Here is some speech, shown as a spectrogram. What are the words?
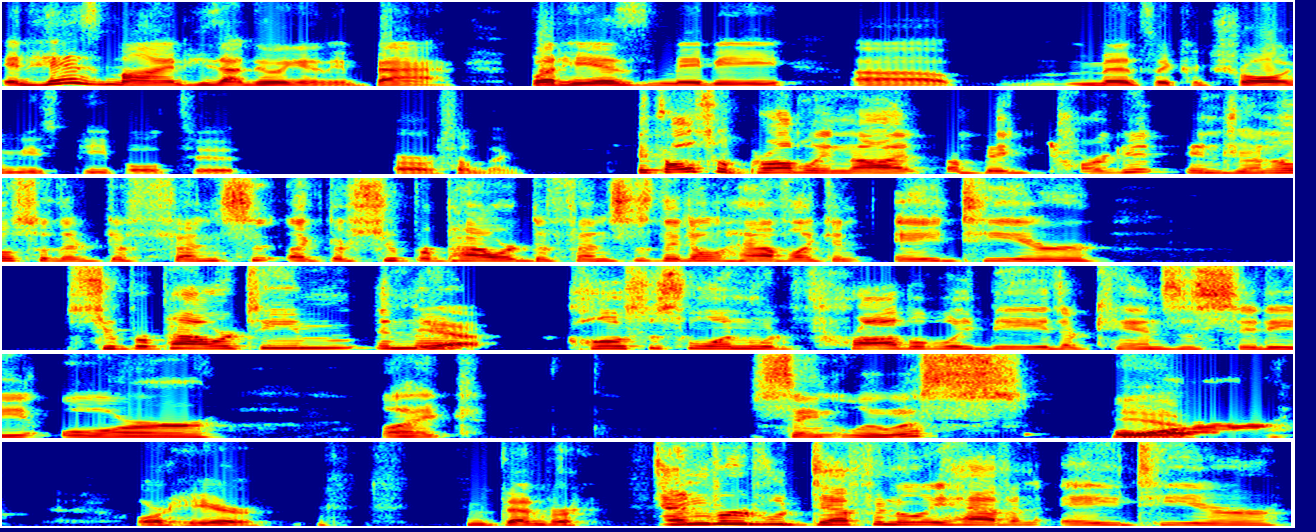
in his mind. He's not doing anything bad, but he is maybe uh, mentally controlling these people to or something. It's also probably not a big target in general, so their defense, like their superpowered defenses, they don't have like an A tier superpower team in there. Yeah. Closest one would probably be either Kansas City or like St. Louis Yeah. or Or here, Denver. Denver would definitely have an A tier.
